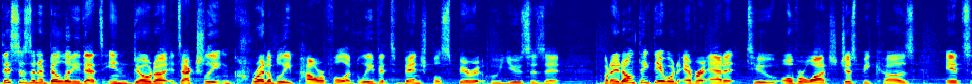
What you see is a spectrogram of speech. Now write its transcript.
this is an ability that's in Dota. It's actually incredibly powerful. I believe it's Vengeful Spirit who uses it. But I don't think they would ever add it to Overwatch just because it's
